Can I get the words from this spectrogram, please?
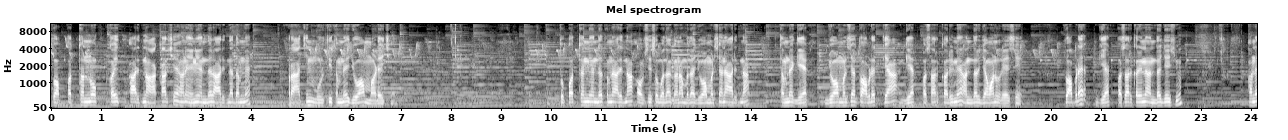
તો આ પથ્થરનો કંઈક આ રીતના આકાર છે અને એની અંદર આ રીતના તમને પ્રાચીન મૂર્તિ તમને જોવા મળે છે. તો પથ્થરની અંદર તમને આ રીતના અવશેષો બધા ઘણા બધા જોવા મળશે અને આ રીતના તમને ગેટ જોવા મળશે. તો આપણે ત્યાં ગેટ પસાર કરીને અંદર જવાનું રહેશે. તો આપણે ગેટ પસાર કરીને અંદર જઈશું અને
